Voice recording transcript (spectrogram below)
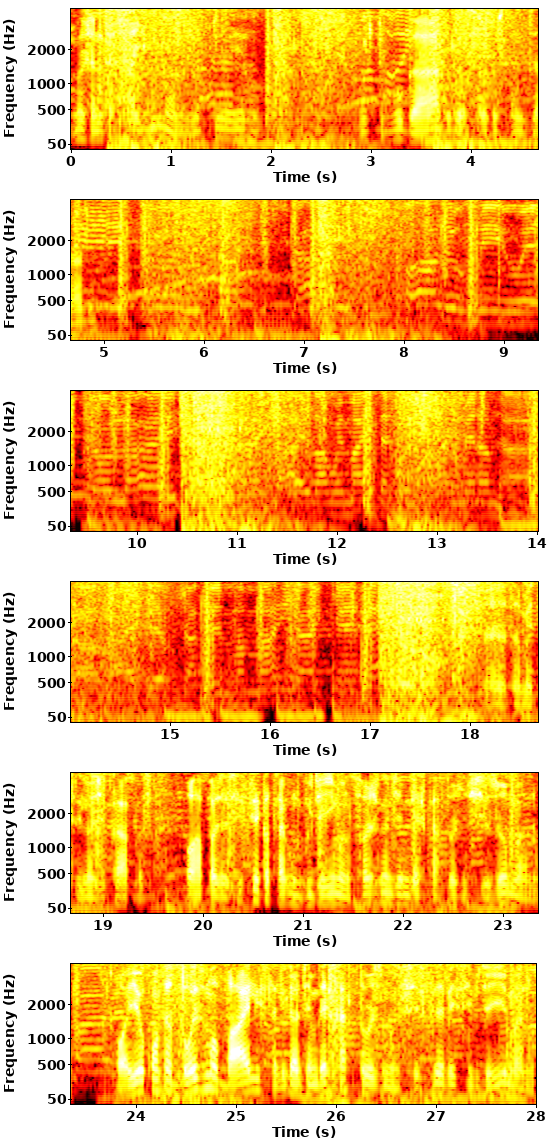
Meu, já não quer sair, mano. Muito erro. Muito bugado, velho. Sala personalizada. É, também trilhões de capas. Ó, oh, rapaziada, se quiser que eu traga um vídeo aí, mano, só jogando de M1014 no X1, mano. Ó, eu conto dois mobiles, tá ligado? De M1014, mano. Se vocês quiserem ver esse vídeo aí, mano,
